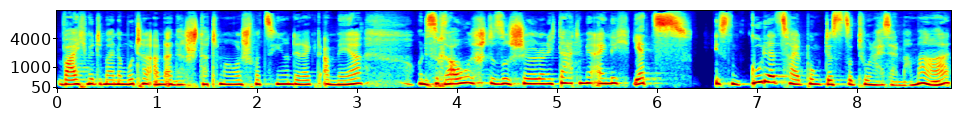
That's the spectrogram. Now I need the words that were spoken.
war ich mit meiner Mutter an einer Stadtmauer spazieren, direkt am Meer. Und es rauschte so schön. Und ich dachte mir eigentlich, jetzt ist ein guter Zeitpunkt, das zu tun. Heißt ja, Mama,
